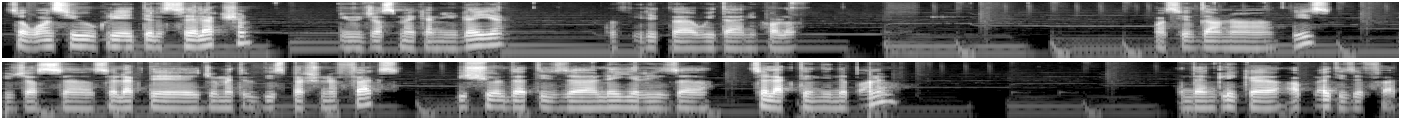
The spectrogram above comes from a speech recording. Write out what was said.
So once you create the selection you just make a new layer and fill it uh, with any color. Once you've done this you just select the geometric dispersion effects. Be sure that this layer is selected in the panel. And then click apply this effect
